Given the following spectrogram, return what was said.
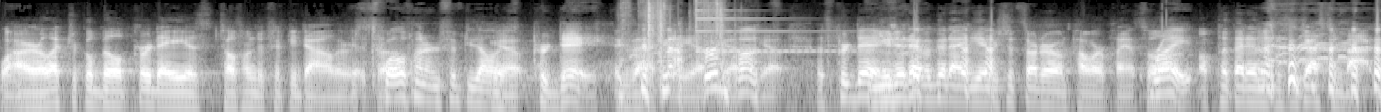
Our electrical bill per day is twelve hundred fifty dollars. Twelve hundred fifty dollars Yeah. per day. Exactly, Not yeah, per yeah, month. yeah. That's per day. You did have a good idea. We should start our own power plant. So I'll- Right. I'll, put that in the suggestion box.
